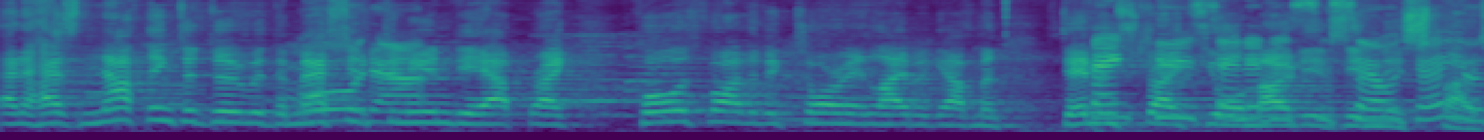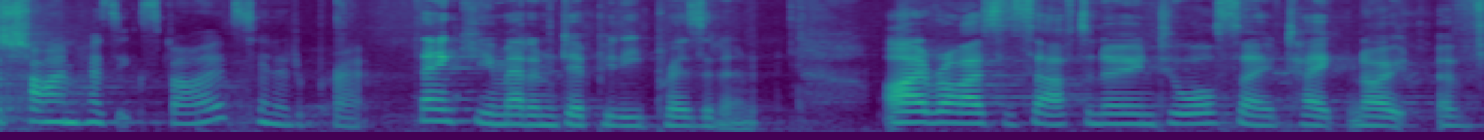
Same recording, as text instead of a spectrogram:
and it has nothing to do with the massive Order. community outbreak caused by the Victorian Labor government demonstrates you, your Senator motives in this Seselja. Your time has expired. Senator Pratt. Thank you, Madam Deputy President. I rise this afternoon to also take note of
